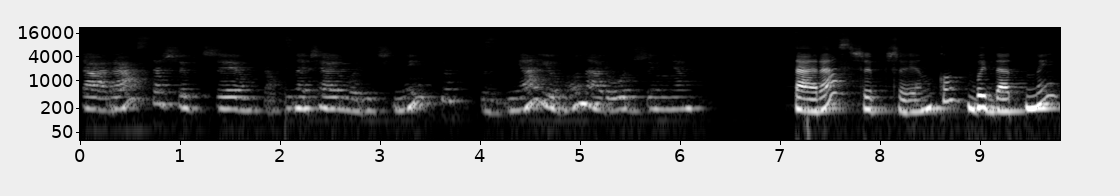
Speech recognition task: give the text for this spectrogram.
Тараса Шевченка. Відзначаємо річницю з дня його народження. Тарас Шевченко видатний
